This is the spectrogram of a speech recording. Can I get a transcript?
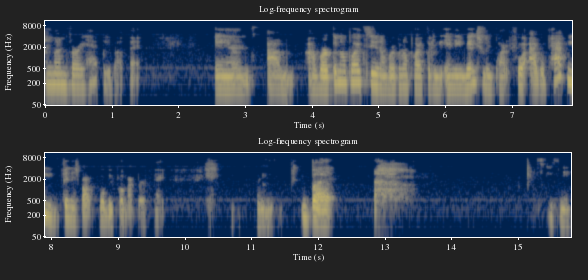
And I'm very happy about that. And um, I'm working on part two and I'm working on part three and eventually part four. I will probably finish part four before my birthday. But excuse me.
